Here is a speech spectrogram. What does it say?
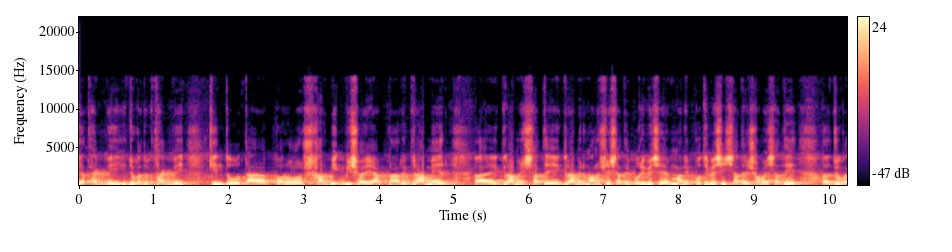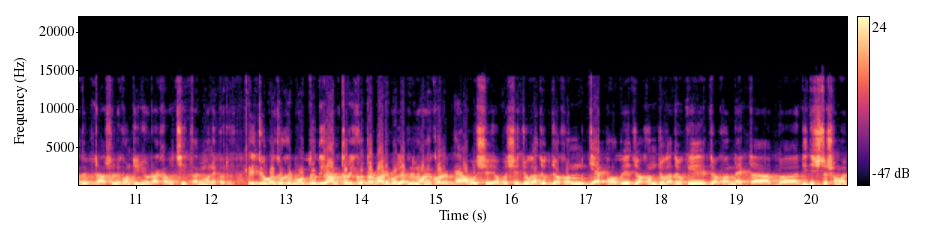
ইয়া থাকবেই যোগাযোগ থাকবেই কিন্তু তারপরও সার্বিক বিষয়ে আপনার গ্রামের গ্রামের সাথে গ্রামের মানুষের সাথে পরিবেশে মানে প্রতিবেশীর সাথে সবার সাথে যোগাযোগটা আসলে কন্টিনিউ রাখা উচিত আমি মনে করি। এই যোগাযোগের মধ্য দিয়ে আন্তরিকতা বাড়ে বলে আপনি মনে করেন? হ্যাঁ অবশ্যই অবশ্যই। যোগাযোগ যখন গ্যাপ হবে যখন যোগাযোগে যখন একটা নির্দিষ্ট সময়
